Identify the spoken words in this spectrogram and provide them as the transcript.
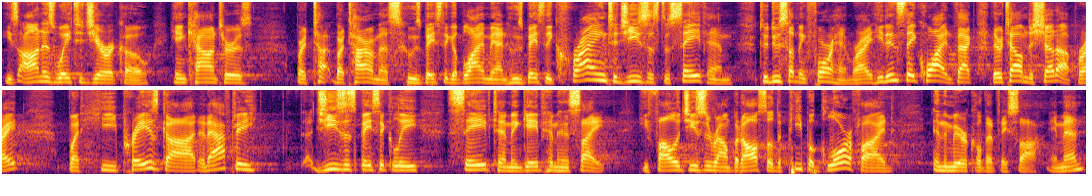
He's on his way to Jericho. He encounters Bartimaeus, who's basically a blind man, who's basically crying to Jesus to save him, to do something for him, right? He didn't stay quiet. In fact, they were telling him to shut up, right? But he praised God, and after he, Jesus basically saved him and gave him his sight, he followed Jesus around, but also the people glorified in the miracle that they saw. Amen?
